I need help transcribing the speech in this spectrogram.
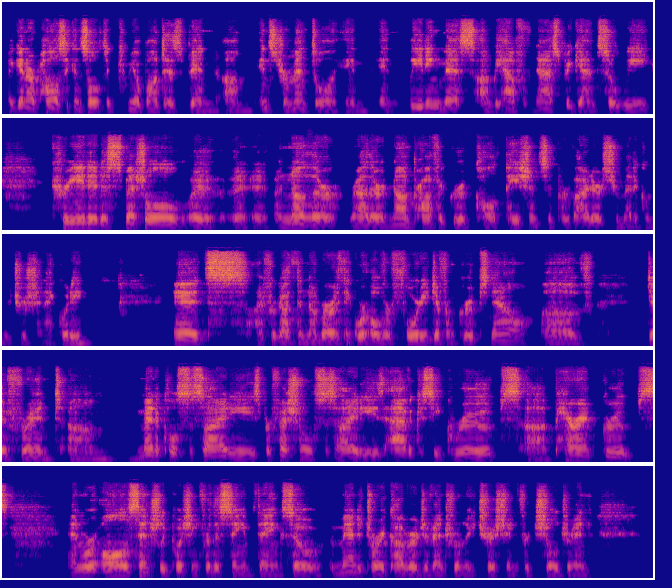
again, our policy consultant Camille Bonta has been um, instrumental in in leading this on behalf of NASPGHAN. So we created a special, uh, uh, another rather nonprofit group called Patients and Providers for Medical Nutrition Equity. It's I forgot the number. I think we're over forty different groups now of different um, medical societies, professional societies, advocacy groups, uh, parent groups, and we're all essentially pushing for the same thing. So, mandatory coverage of enteral nutrition for children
